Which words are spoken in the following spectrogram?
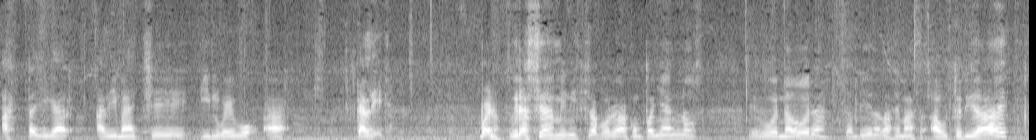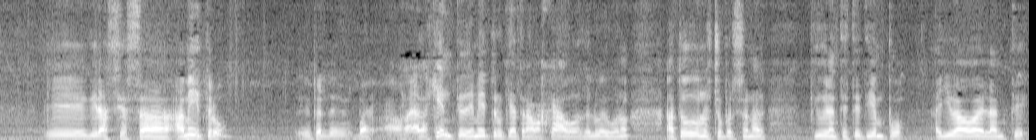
hasta llegar a Limache y luego a Calera. Bueno, gracias ministra por acompañarnos, eh, gobernadora, también a las demás autoridades, eh, gracias a, Metro, eh, bueno, a, la gente de Metro que ha trabajado, desde luego, ¿no? a todo nuestro personal que durante este tiempo ha llevado adelante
